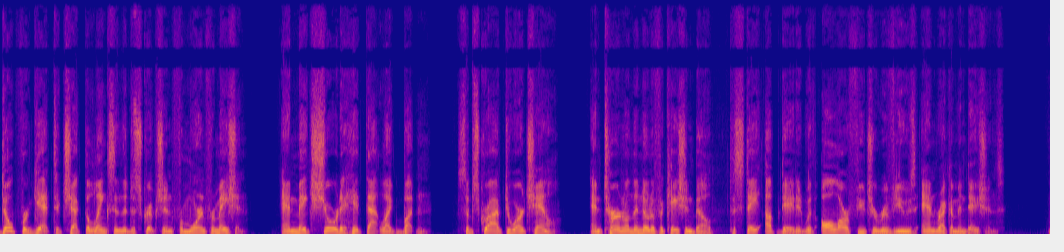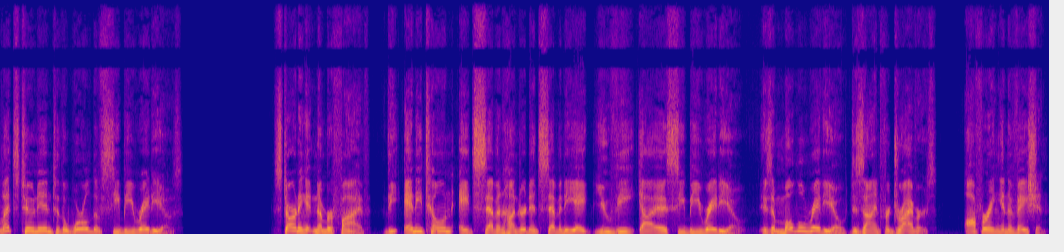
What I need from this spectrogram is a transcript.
Don't forget to check the links in the description for more information. And make sure to hit that like button, subscribe to our channel, and turn on the notification bell to stay updated with all our future reviews and recommendations. Let's tune in to the world of CB radios. Starting at number 5, the Anytone AT-778 UV CB radio is a mobile radio designed for drivers, offering innovation,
